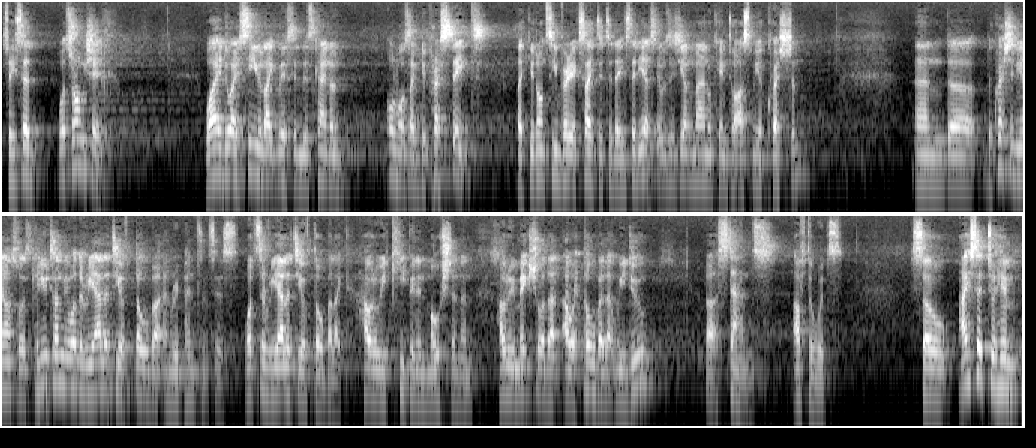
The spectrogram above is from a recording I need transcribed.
So he said, What's wrong, Sheikh? Why do I see you like this in this kind of almost like depressed state. Like you don't seem very excited today. He said, Yes, there was this young man who came to ask me a question. And uh, the question he asked was, Can you tell me what the reality of tawbah and repentance is? What's the reality of tawbah? Like, how do we keep it in motion and how do we make sure that our tawbah that we do uh, stands afterwards? So I said to him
